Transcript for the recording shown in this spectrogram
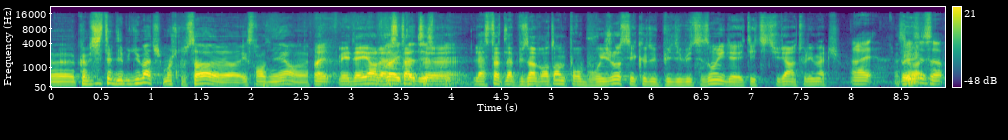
euh, comme si c'était le début du match. Moi, je trouve ça euh, extraordinaire. Euh. Mais d'ailleurs, la, stat, la stat la plus importante pour Bourigeau, c'est que depuis le début de saison, il a été titulaire à tous les matchs. Ouais, c'est ça.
